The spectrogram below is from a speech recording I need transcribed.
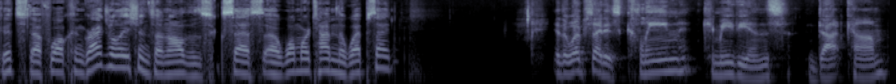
Good stuff. Well, congratulations on all the success. Uh, one more time, the website. Yeah, the website is cleancomedians.com.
